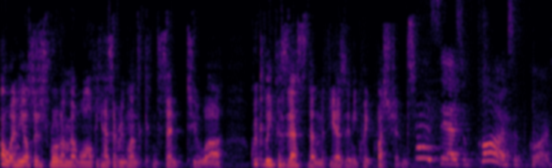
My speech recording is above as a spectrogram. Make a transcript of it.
Oh, and he also just wrote on my wall if he has everyone's consent to uh, quickly possess them if he has any quick questions. Yes, yes, of course, of course.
